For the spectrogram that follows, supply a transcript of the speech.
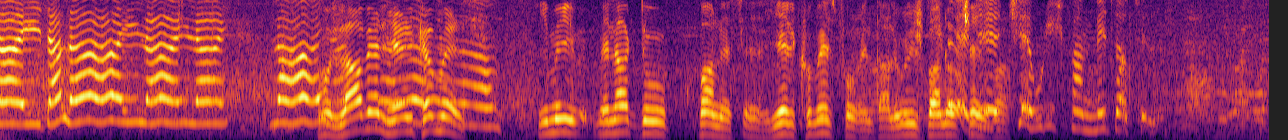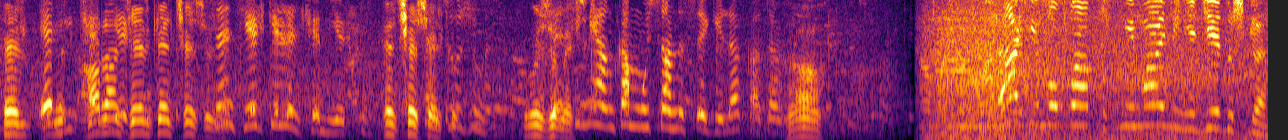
լայ դա լայ լայ լայ լայ։ Լավ էլ երգում ես։ Իմի մենակ դու բան ես, երկում ես փող են տալի, ուրիշ բանով չես բա։ Չէ, ուրիշ բան մեծացել է։ Էլ առանց երկել չես ուզում։ Սենց երկել էլ չեմ երկում։ Էլ չես երկում։ Ուզում եմ։ Ուզում ես։ Մի անգամ մուսանս եկել է կատարում։ Հա։ Как ему папу, снимай меня, дедушка.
